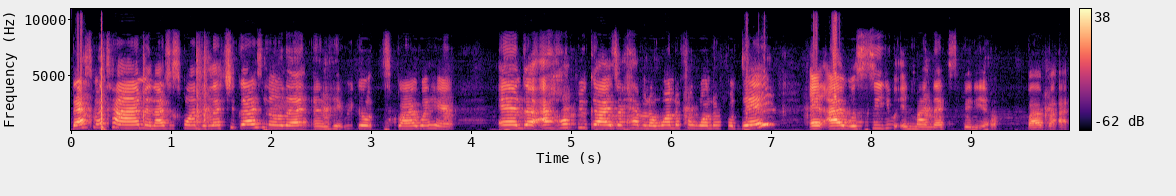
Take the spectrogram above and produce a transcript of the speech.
that's my time, and I just wanted to let you guys know that. And here we go with flyaway hair. And uh, I hope you guys are having a wonderful, wonderful day. And I will see you in my next video. Bye-bye.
